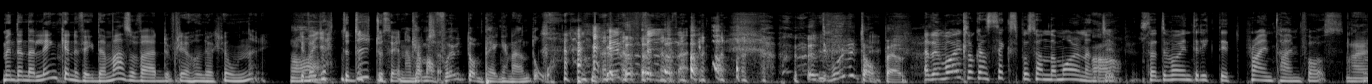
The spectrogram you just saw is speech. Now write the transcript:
Men den där länken du fick, den var alltså värd flera hundra kronor. Det var jättedyrt att se den här Kan man matchen. få ut de pengarna ändå? det vore väl toppen? Ja, den var ju klockan sex på söndag morgonen Ja. typ. Så att det var inte riktigt prime time för oss. Nej.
